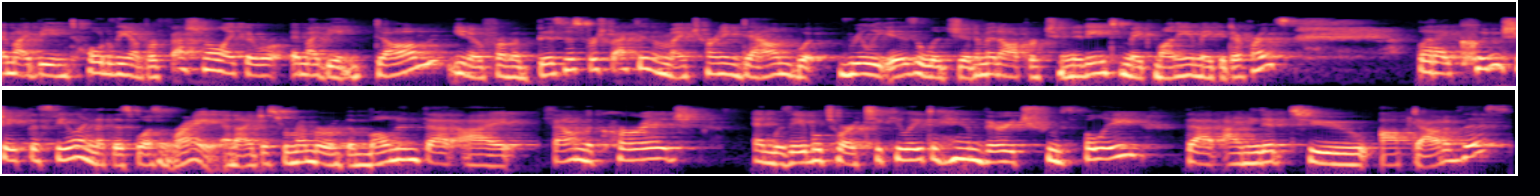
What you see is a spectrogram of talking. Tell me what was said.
Am I being totally unprofessional? Like there were, am I being dumb? You know, from a business perspective, am I turning down what really is a legitimate opportunity to make money and make a difference? But I couldn't shake this feeling that this wasn't right. And I just remember the moment that I found the courage and was able to articulate to him very truthfully that I needed to opt out of this.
